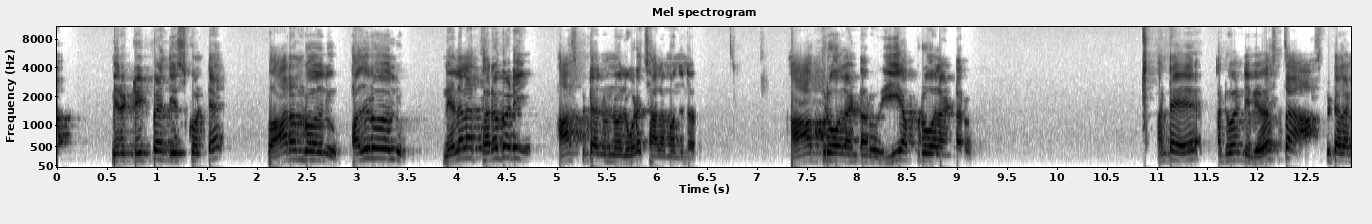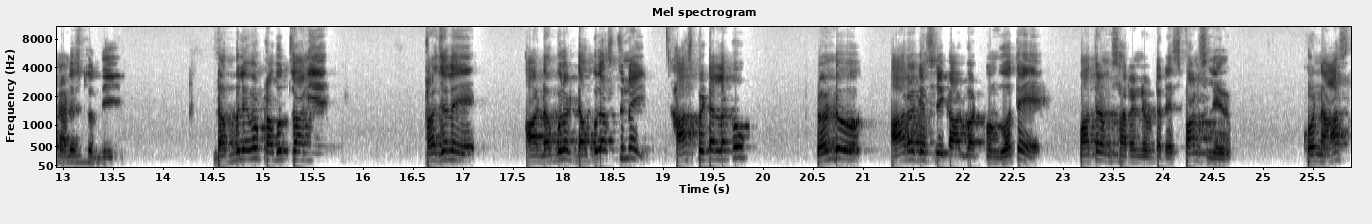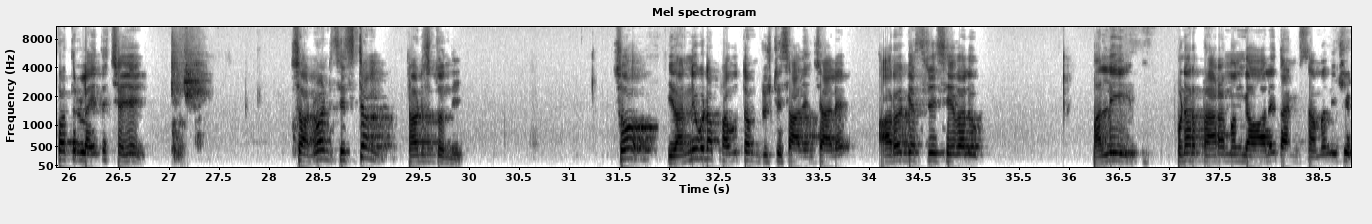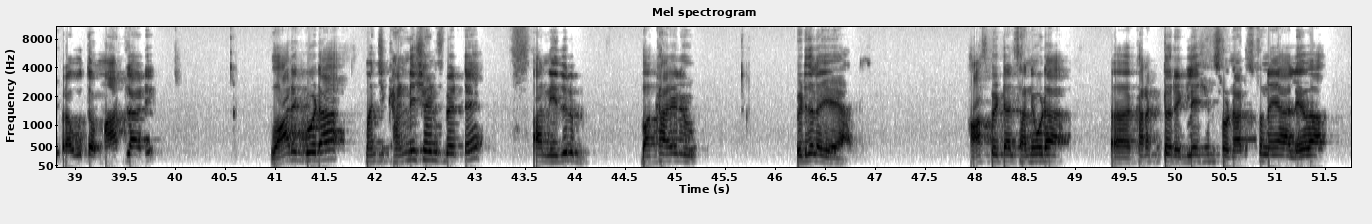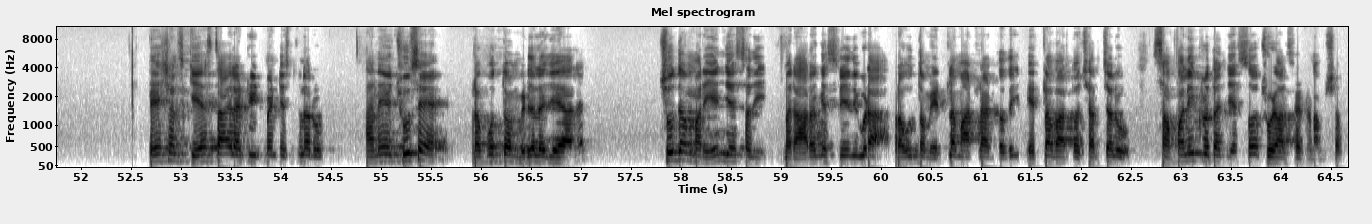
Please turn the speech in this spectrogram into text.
మీరు ట్రీట్మెంట్ తీసుకుంటే వారం రోజులు పది రోజులు నెలల తరబడి హాస్పిటల్ ఉన్న వాళ్ళు కూడా చాలా మంది ఉన్నారు. ఆ అప్రూవల్ అంటారు ఈ అప్రూవల్ అంటారు. అంటే అటువంటి వ్యవస్థ హాస్పిటల్ అని నడుస్తుంది. డబ్బులేమో ప్రభుత్వానియే ప్రజలే ఆ డబ్బులకు డబ్బులు వస్తున్నాయి హాస్పిటళ్ళకు రెండు ఆరోగ్యశ్రీ కార్డు పట్టుకొని పోతే మాత్రం సరైన రెస్పాన్స్ లేదు. కొన్ని ఆసుపత్రులు అయితే చేయయి సో అటువంటి సిస్టమ్ నడుస్తుంది. సో ఇవన్నీ కూడా ప్రభుత్వం దృష్టి సాధించాలి. ఆరోగ్యశ్రీ సేవలు మళ్ళీ పునర్ప్రారంభం కావాలి. దానికి సంబంధించి ప్రభుత్వం మాట్లాడి వారికి కూడా మంచి కండిషన్స్ పెట్టే ఆ నిధులు బకాయిలు విడుదల చేయాలి. హాస్పిటల్స్ అన్నీ కూడా కరెక్ట్ రెగ్యులేషన్స్ నడుస్తున్నాయా లేవా? పేషెంట్స్కి ఏ స్థాయిలో ట్రీట్మెంట్ ఇస్తున్నారు అనేవి చూసే ప్రభుత్వం విడుదల చేయాలి. చూద్దాం మరి ఏం చేస్తుంది. మరి ఆరోగ్యశ్రీది కూడా ప్రభుత్వం ఎట్లా మాట్లాడుతుంది ఎట్లా వారితో చర్చలు సఫలీకృతం చేస్తో చూడాల్సినటువంటి అంశం.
